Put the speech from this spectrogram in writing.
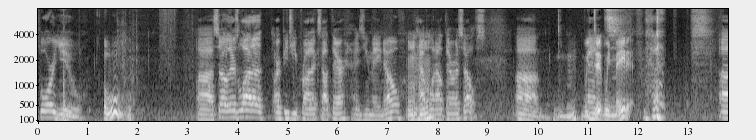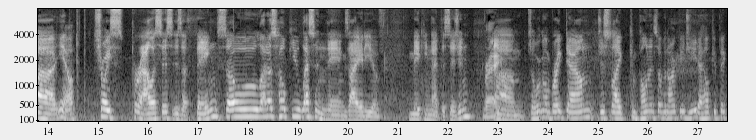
for you. Ooh. Uh, so there's a lot of RPG products out there, as you may know. We have Mhm. one out there ourselves. Um, hmm We did. We made it. uh, you know, choice paralysis is a thing, so let us help you lessen the anxiety of making that decision. Right. Um, so we're going to break down just like components of an RPG to help you pick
